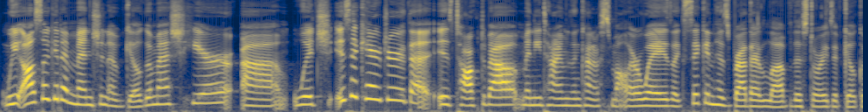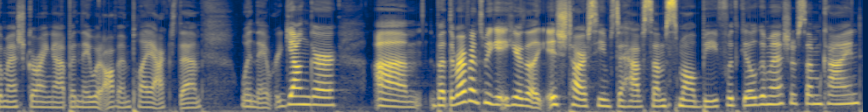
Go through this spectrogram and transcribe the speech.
we also get a mention of Gilgamesh here, um, which is a character that is talked about many times in kind of smaller ways. Like Sik and his brother loved the stories of Gilgamesh growing up, and they would often play act them when they were younger. Um, but the reference we get here that like Ishtar seems to have some small beef with Gilgamesh of some kind.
